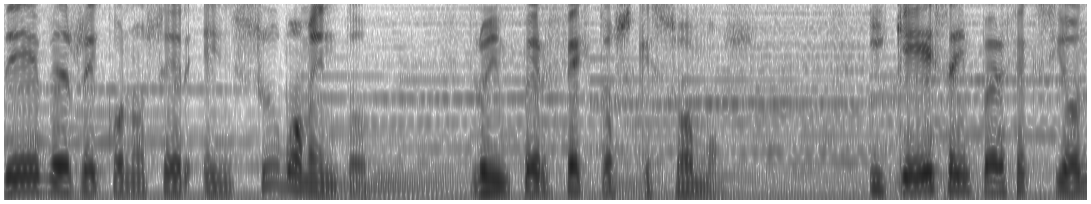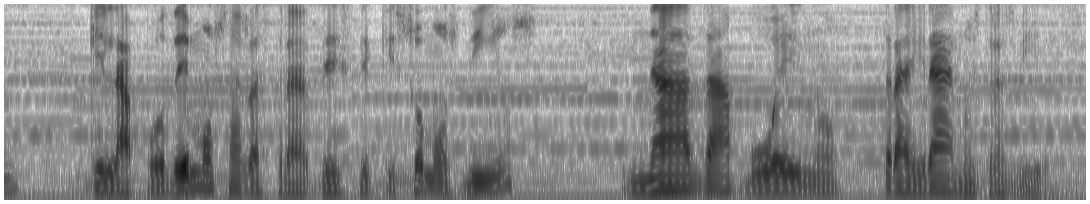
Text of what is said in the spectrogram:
debe reconocer en su momento lo imperfectos que somos y que esa imperfección que la podemos arrastrar desde que somos niños, nada bueno traerá a nuestras vidas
